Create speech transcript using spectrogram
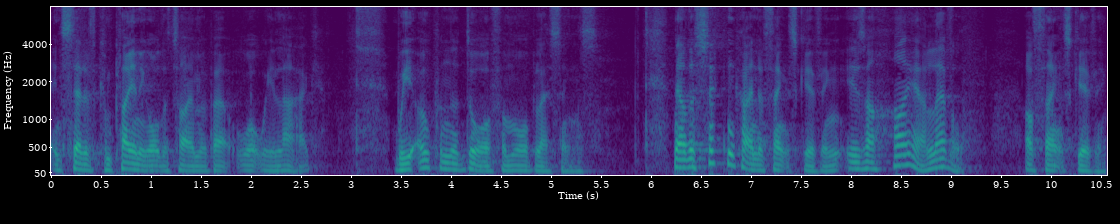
instead of complaining all the time about what we lack, we open the door for more blessings. Now, the second kind of thanksgiving is a higher level of thanksgiving.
